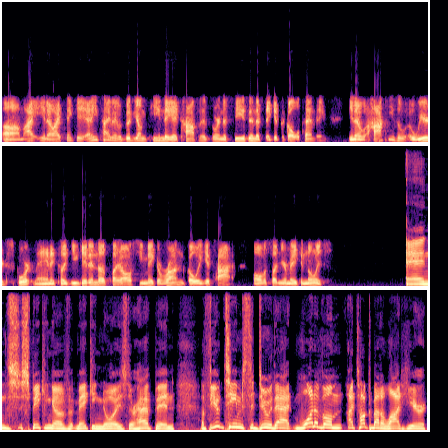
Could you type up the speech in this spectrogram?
um, I, you know, I think anytime you have a good young team, they get confidence during the season. If they get the goaltending, you know, hockey's a, a weird sport, man. It's like you get into the playoffs, you make a run, goalie gets hot, all of a sudden you're making noise. And speaking of making noise, there have been a few teams to do that. One of them I talk about a lot here,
